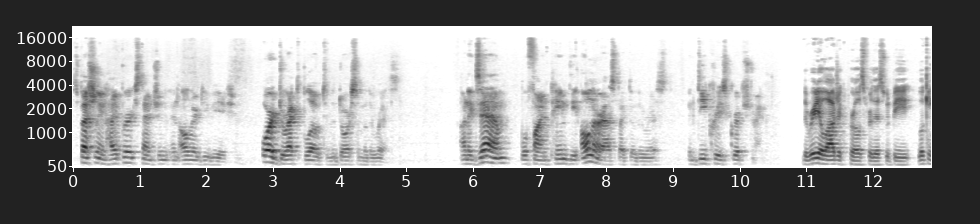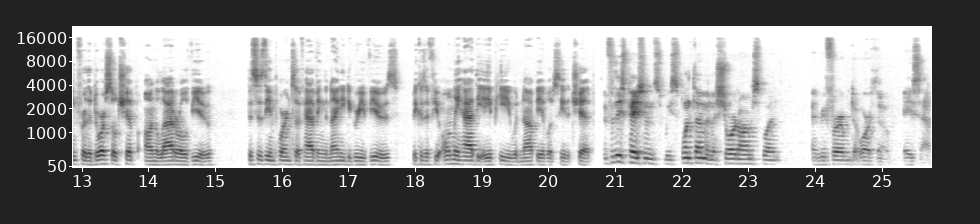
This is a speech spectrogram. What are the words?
especially in hyperextension and ulnar deviation, or a direct blow to the dorsum of the wrist. On exam, we'll find pain at the ulnar aspect of the wrist and decreased grip strength. The radiologic pearls for this would be looking for the dorsal chip on the lateral view. This is the importance of having the 90 degree views because if you only had the AP, you would not be able to see the chip. And for these patients, we splint them in a short arm splint and refer them to ortho ASAP.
